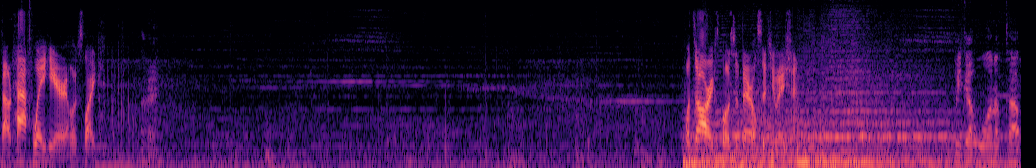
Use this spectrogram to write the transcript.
About halfway here, it looks like. What's our explosive barrel situation? We got one up top.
